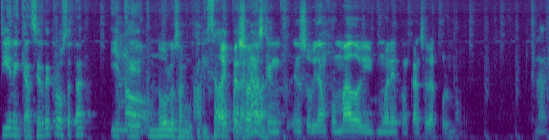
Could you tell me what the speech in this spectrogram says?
tienen cáncer de próstata y No. que no los han utilizado Hay para personas nada. que en, en su vida han fumado y mueren con cáncer al pulmón. Claro.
